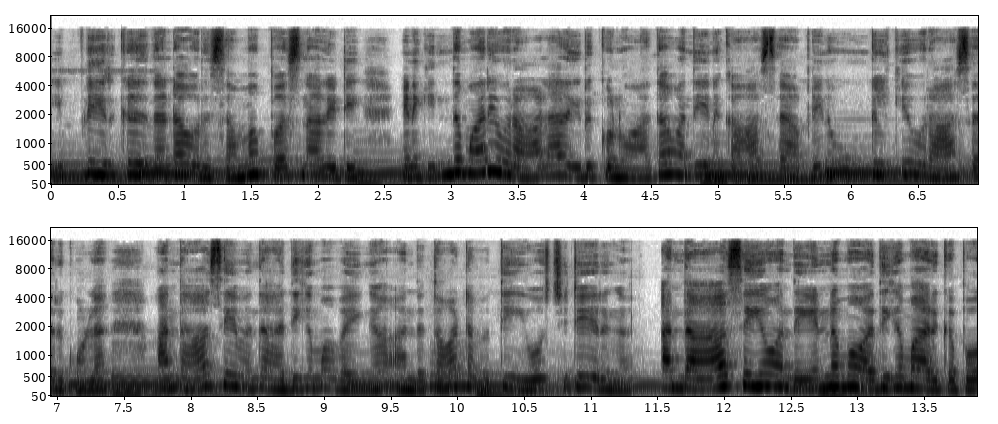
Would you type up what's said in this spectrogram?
இப்படி இருக்கிறது தாண்டா ஒரு செம்ம பர்சனாலிட்டி எனக்கு இந்த மாதிரி ஒரு ஆளாக இருக்கணும் அதான் வந்து எனக்கு ஆசை அப்படின்னு உங்களுக்கே ஒரு ஆசை இருக்கும்ல. அந்த ஆசையை வந்து அதிகமாக வைங்க அந்த தாட்டை பற்றி யோசிச்சுட்டே இருங்க. அந்த ஆசையும் அந்த எண்ணமும் அதிகமாக இருக்கப்போ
